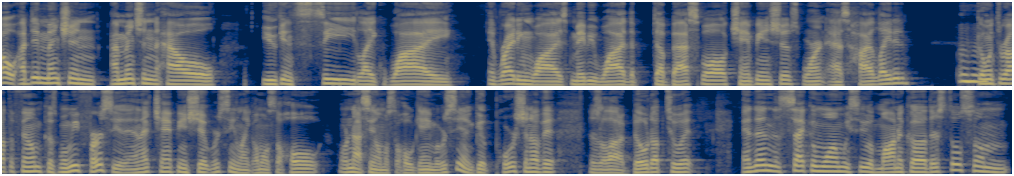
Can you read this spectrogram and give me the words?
Oh, I did mention I mentioned how you can see like why writing wise, maybe why the, the basketball championships weren't as highlighted Mhm. going throughout the film. Because when we first see it in that championship, we're seeing like almost the whole we're not seeing almost the whole game, but we're seeing a good portion of it. There's a lot of build up to it. And then the second one we see with Monica, there's still some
